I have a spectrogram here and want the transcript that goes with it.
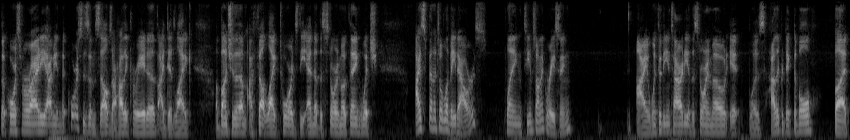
the course variety. I mean, the courses themselves are highly creative. I did like a bunch of them. I felt like towards the end of the story mode thing, which I spent a total of eight hours playing Team Sonic Racing. I went through the entirety of the story mode. It was highly predictable, but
